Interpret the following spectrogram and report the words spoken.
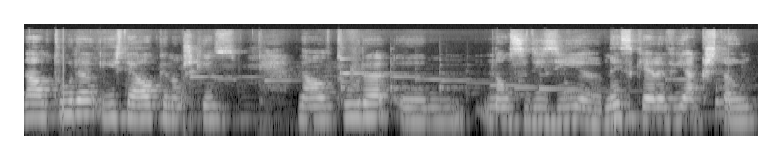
Na altura, e isto é algo que eu não me esqueço, na altura um, não se dizia, nem sequer havia a questão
